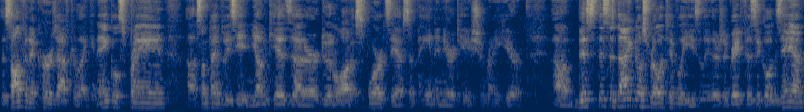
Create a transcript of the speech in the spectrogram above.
This often occurs after like an ankle sprain. Uh, sometimes we see it in young kids that are doing a lot of sports. They have some pain and irritation right here. Um, this, this is diagnosed relatively easily. There's a great physical exam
